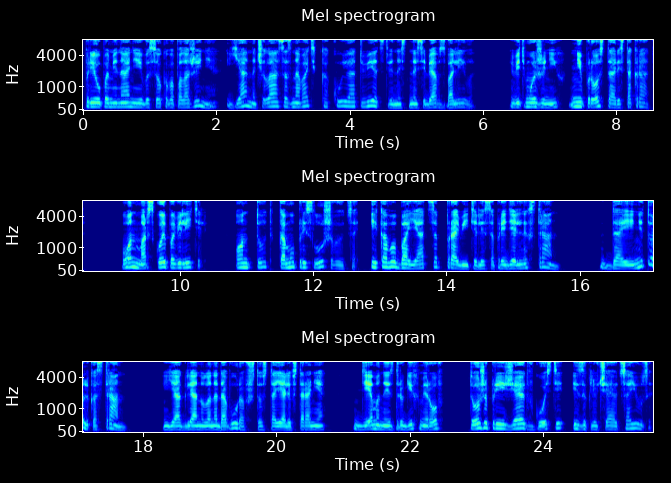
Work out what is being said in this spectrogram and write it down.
При упоминании высокого положения я начала осознавать, какую ответственность на себя взвалила. Ведь мой жених не просто аристократ. Он морской повелитель. Он тот, кому прислушиваются и кого боятся правители сопредельных стран. Да и не только стран. Я глянула на Давуров, что стояли в стороне. Демоны из других миров тоже приезжают в гости и заключают союзы.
